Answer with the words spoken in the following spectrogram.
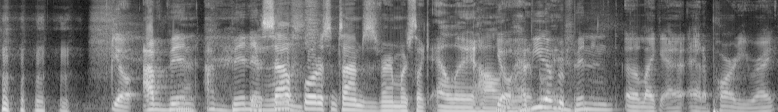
Yo, I've been, I've been Yeah, in South rooms- Florida sometimes is very much like L.A. Hollywood. Yo, have you ever been in, uh, like at, at a party, right?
